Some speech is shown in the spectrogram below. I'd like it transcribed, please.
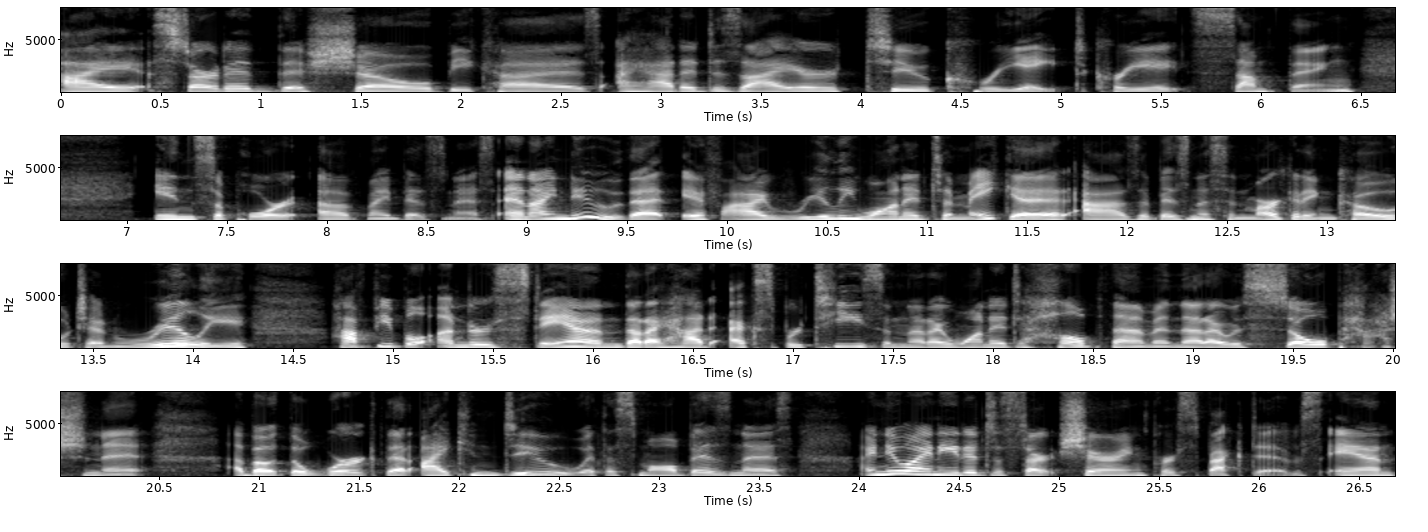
I started this show because I had a desire to create, create something in support of my business. And I knew that if I really wanted to make it as a business and marketing coach and really have people understand that I had expertise and that I wanted to help them and that I was so passionate about the work that I can do with a small business, I knew I needed to start sharing perspectives. And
